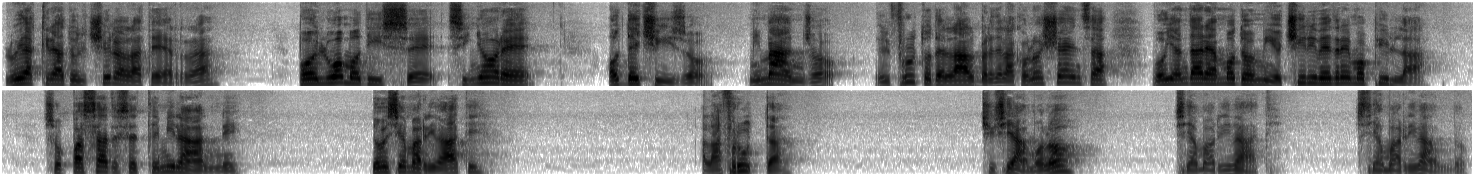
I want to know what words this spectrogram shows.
Lui ha creato il cielo e la terra, poi l'uomo disse, Signore, ho deciso, mi mangio il frutto dell'albero della conoscenza, voglio andare a modo mio, ci rivedremo più là. Sono passati 7000 anni. Dove siamo arrivati? Alla frutta? Ci siamo, no? Siamo arrivati, stiamo arrivando.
